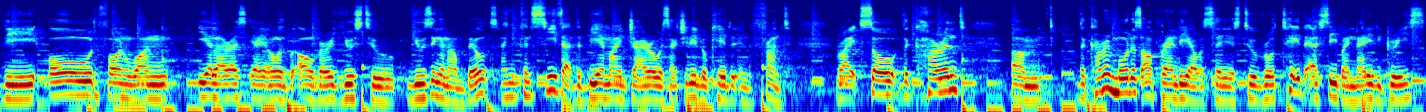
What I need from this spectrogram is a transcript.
the old 4-in-1 ELRS AIO that we're all very used to using in our builds, and you can see that the BMI gyro is actually located in the front, right? So the current um, the current modus operandi I would say is to rotate the FC by 90 degrees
